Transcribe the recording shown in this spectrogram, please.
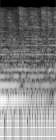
you.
